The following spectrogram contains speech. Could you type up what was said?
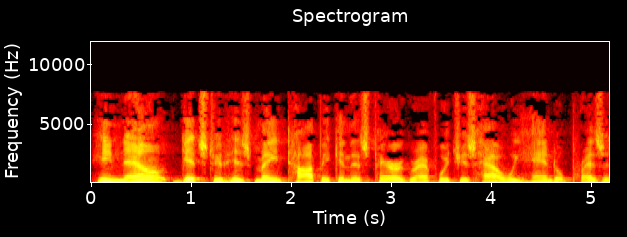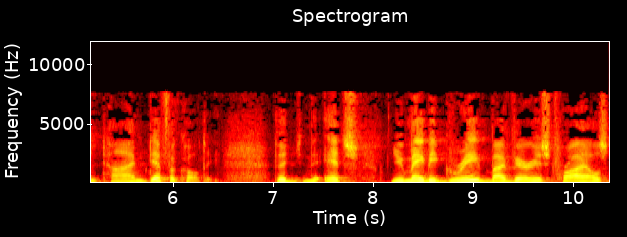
he now gets to his main topic in this paragraph, which is how we handle present time difficulty. The, it's, you may be grieved by various trials,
